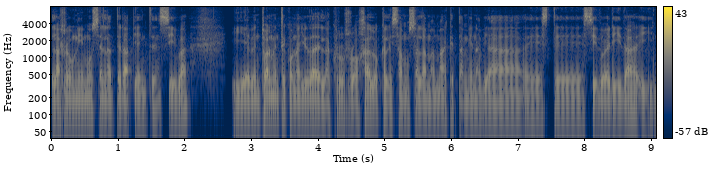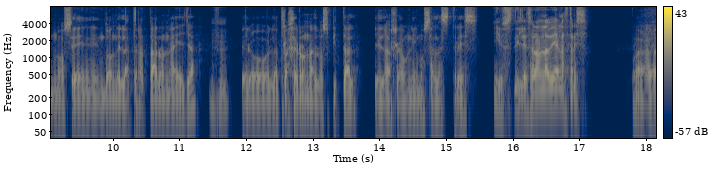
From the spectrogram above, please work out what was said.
la reunimos en la terapia intensiva y eventualmente con ayuda de la Cruz Roja localizamos a la mamá que también había este, sido herida y no sé en dónde la trataron a ella, pero la trajeron al hospital y las reunimos a las tres. ¿Y, y les la vida a las tres? Bueno,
